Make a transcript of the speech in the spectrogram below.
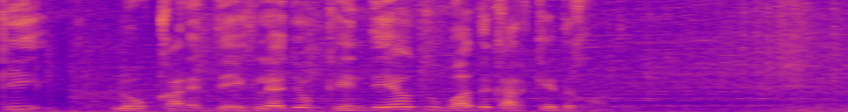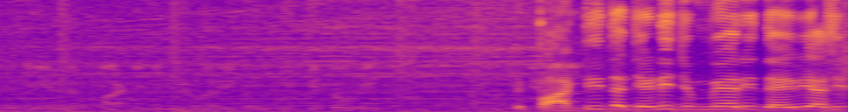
ਕਿ ਲੋਕਾਂ ਨੇ ਦੇਖ ਲਿਆ ਜੋ ਕਹਿੰਦੇ ਆ, ਉਹ ਤੋਂ ਵੱਧ ਕਰਕੇ ਦਿਖਾਉਂਦੇ ਜੀ ਪਾਰਟੀ ਤੇ ਪਾਰਟੀ ਤਾਂ ਜਿਹੜੀ ਜ਼ਿੰਮੇਵਾਰੀ ਦੇਵੇ, ਅਸੀਂ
